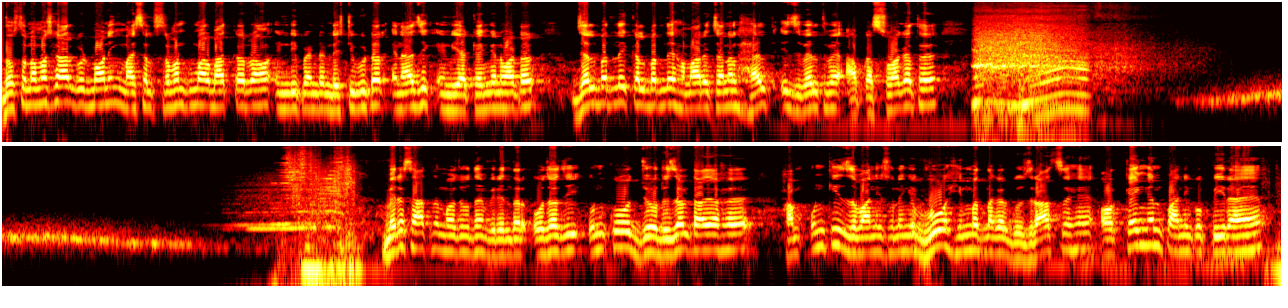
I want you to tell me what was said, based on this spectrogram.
दोस्तों, नमस्कार। Good morning myself Shravan Kumar बात कर रहा हूँ। Independent distributor Enagic India Kangen water जल बदले, कल बदले, हमारे चैनल हेल्थ इज़ वेल्थ में आपका स्वागत है। मेरे साथ में मौजूद हैं वीरेंद्र ओझा जी। उनको जो रिज़ल्ट आया है, हम उनकी ज़बानी सुनेंगे। वो हिम्मतनगर, गुजरात से हैं और कैंगन पानी को पी रहे हैं।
